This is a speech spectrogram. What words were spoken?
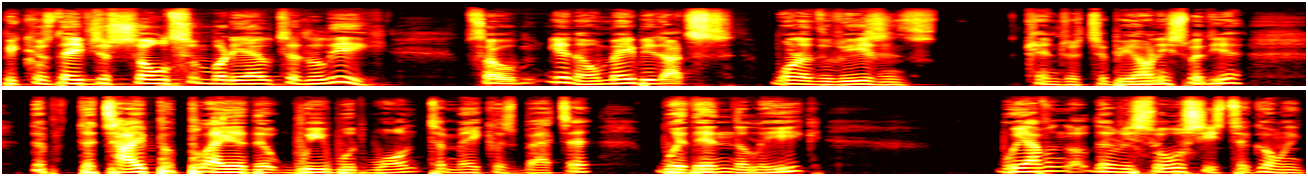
because they've just sold somebody out of the league. So you know maybe that's one of the reasons, Kyndra. To be honest with you, the the type of player that we would want to make us better within the league we haven't got the resources to go and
